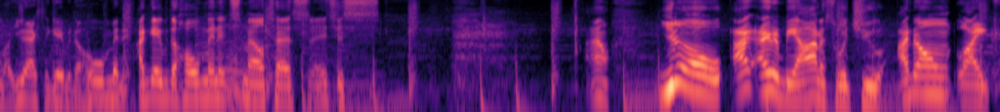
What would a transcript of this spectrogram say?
well, you actually gave it the whole minute. I gave it the whole minute smell test. It's just, I don't. You know, I, I gotta be honest with you. I don't like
